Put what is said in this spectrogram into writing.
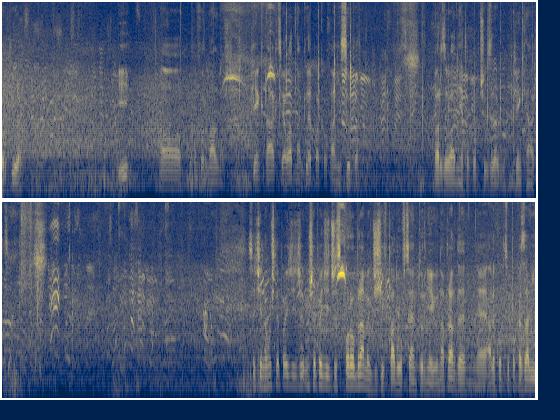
Super piła. I o, to formalność. Piękna akcja, ładna klepa, kochani, super. Bardzo ładnie to chłopczyk zrobił. Piękna akcja. Słuchajcie, no myślę powiedzieć, że, muszę powiedzieć, że sporo bramek dzisiaj wpadło w całym turnieju. Naprawdę, e, ale chłopcy pokazali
